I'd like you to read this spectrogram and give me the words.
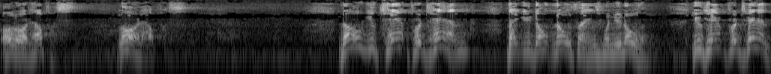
Oh, Lord, help us. Lord, help us. No, you can't pretend that you don't know things when you know them. You can't pretend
